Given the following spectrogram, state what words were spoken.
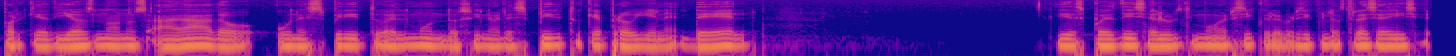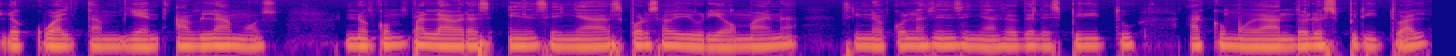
Porque Dios no nos ha dado un espíritu del mundo, sino el espíritu que proviene de Él. Y después dice el último versículo, el versículo 13 dice, lo cual también hablamos, no con palabras enseñadas por sabiduría humana, sino con las enseñanzas del Espíritu, acomodando lo espiritual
